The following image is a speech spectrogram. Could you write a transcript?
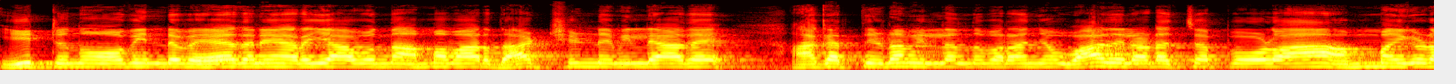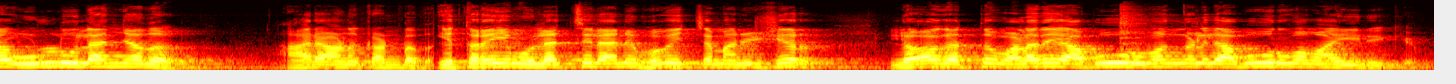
ഈറ്റുനോവിന്റെ വേദന അറിയാവുന്ന അമ്മമാർ ദാക്ഷിണ്യമില്ലാതെ അകത്തിടമില്ലെന്ന് പറഞ്ഞു വാതിലടച്ചപ്പോൾ ആ അമ്മയുടെ ഉള്ളുലഞ്ഞത്. ആരാണ് കണ്ടത്? ഇത്രയും ഉലച്ചിൽ അനുഭവിച്ച മനുഷ്യർ ലോകത്ത് വളരെ അപൂർവങ്ങളിൽ അപൂർവമായിരിക്കും.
